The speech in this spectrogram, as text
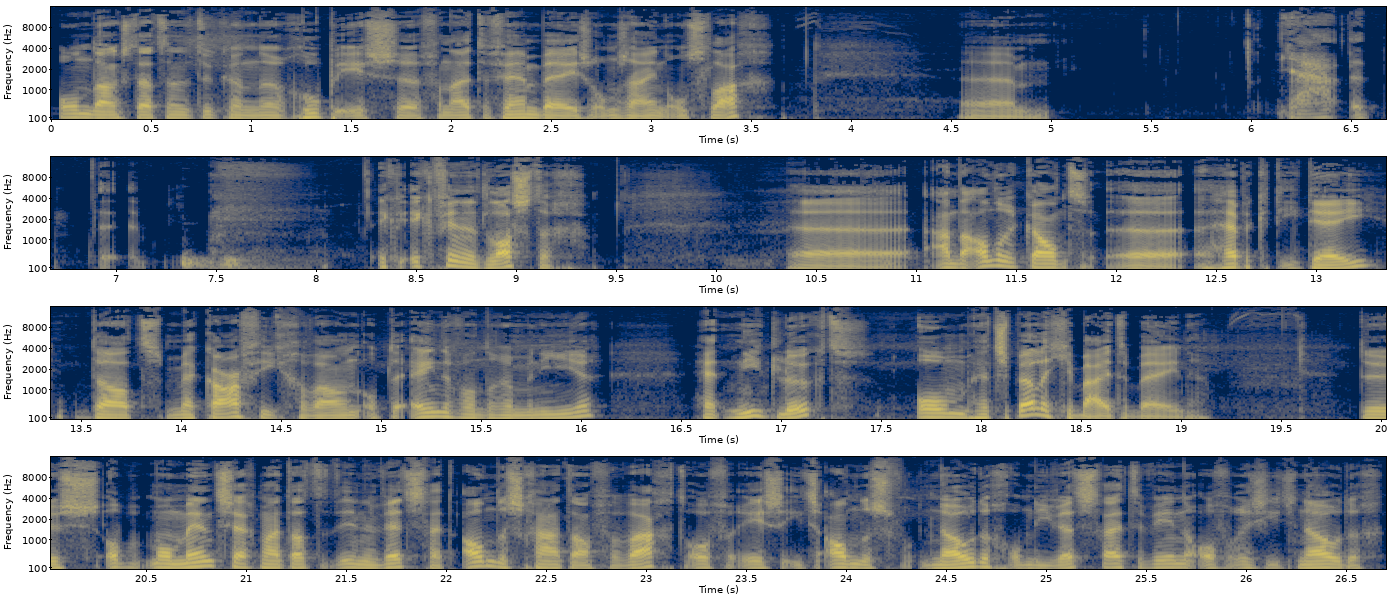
Ondanks dat er natuurlijk een roep is vanuit de fanbase om zijn ontslag. Um, ja, ik, ik vind het lastig. Aan de andere kant heb ik het idee dat McCarthy gewoon op de een of andere manier het niet lukt om het spelletje bij te benen. Dus op het moment zeg maar, dat het in een wedstrijd anders gaat dan verwacht, of er is iets anders nodig om die wedstrijd te winnen, of er is iets nodig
